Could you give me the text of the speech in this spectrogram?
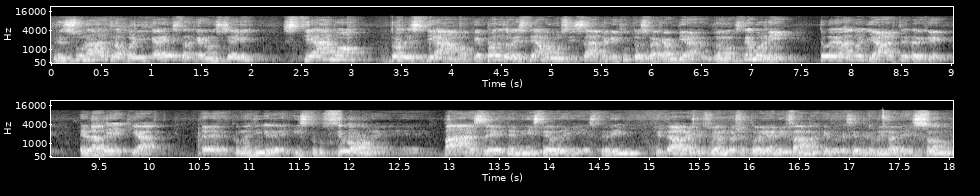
nessun'altra politica estera che non sia il stiamo dove stiamo, che poi dove stiamo non si sa perché tutto sta cambiando, no? stiamo lì dove vanno gli altri perché è la vecchia eh, come dire, istruzione base del Ministero degli Esteri, che dava ai suoi ambasciatori anni fa, ma credo che sia più o meno adesso,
